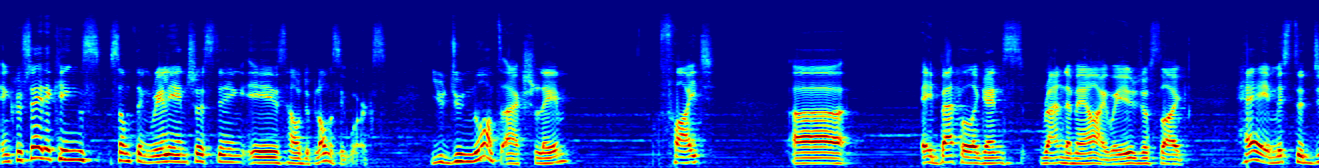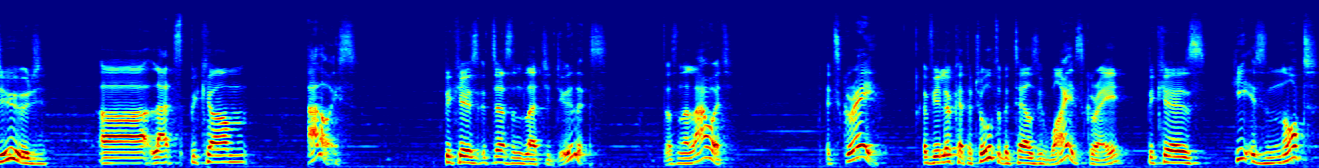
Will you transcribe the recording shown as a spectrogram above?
in Crusader Kings, something really interesting is how diplomacy works. You do not actually fight uh, a battle against random AI where you're just like, hey, Mr. Dude, uh, let's become allies. Because it doesn't let you do this. It doesn't allow it. It's grey. If you look at the tooltip, it tells you why it's grey. Because he is not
